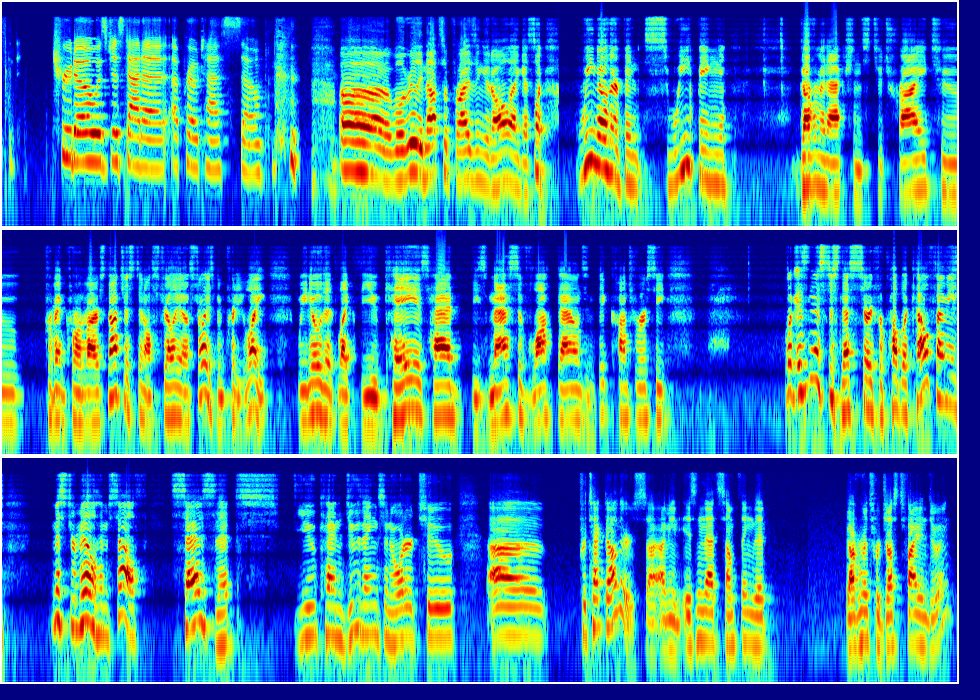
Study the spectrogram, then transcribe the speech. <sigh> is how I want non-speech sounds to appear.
Trudeau was just at a, a protest, so. <laughs> uh, well, really not surprising at all, I guess. Look, we know there have been sweeping government actions to try to prevent coronavirus, not just in Australia. Australia's been pretty light. We know that like the UK has had these massive lockdowns and big controversy. Look, isn't this just necessary for public health? I mean, Mr. Mill himself says that you can do things in order to uh, protect others. I mean, isn't that something that governments were justified in doing?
